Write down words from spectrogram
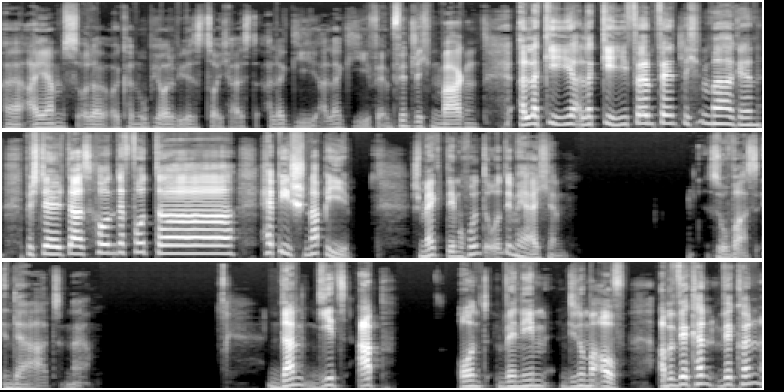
äh, IAMS oder Eukanubia oder wie dieses Zeug heißt. Allergie, Allergie für empfindlichen Magen. Allergie, Allergie für empfindlichen Magen. Bestellt das Hundefutter. Happy Schnappi. Schmeckt dem Hund und dem Herrchen. Sowas in der Art. Naja. Dann geht's ab und wir nehmen die Nummer auf. Aber wir können, wir können,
